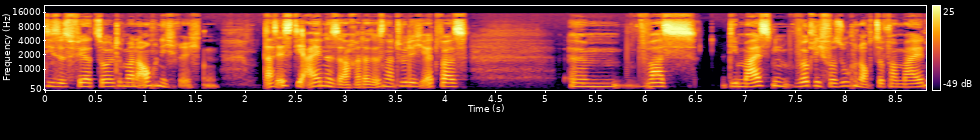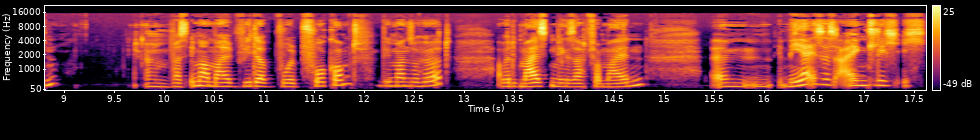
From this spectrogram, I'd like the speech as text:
dieses Pferd sollte man auch nicht richten. Das ist die eine Sache. Das ist natürlich etwas, ähm, was die meisten wirklich versuchen auch zu vermeiden. Ähm, was immer mal wieder wohl vorkommt, wie man so hört, aber die meisten, wie gesagt, vermeiden. Ähm, mehr ist es eigentlich, ich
